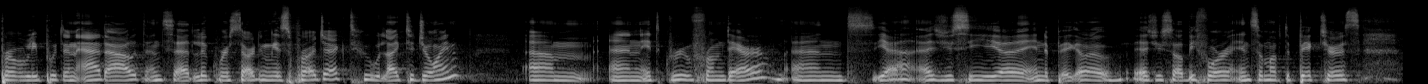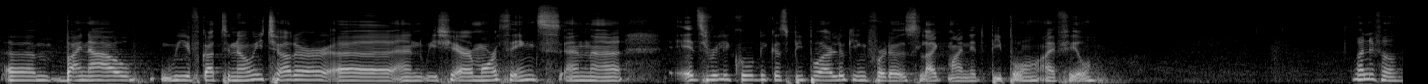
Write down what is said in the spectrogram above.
probably put an ad out and said, look, we're starting this project. Who would like to join? Um, and it grew from there. And yeah, as you see uh, in the uh, as you saw before in some of the pictures, um, by now we've got to know each other uh, and we share more things. And uh, it's really cool because people are looking for those like-minded people. I feel. Wonderful.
